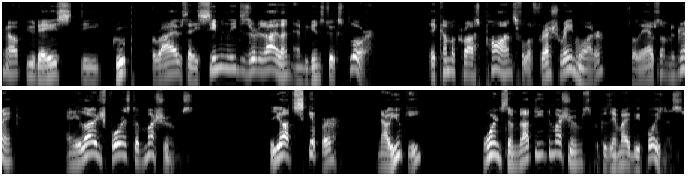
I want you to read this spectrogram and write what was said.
you know, a few days, the group arrives at a seemingly deserted island and begins to explore. They come across ponds full of fresh rainwater, so they have something to drink, and a large forest of mushrooms. The yacht's skipper, Naoyuki, warns them not to eat the mushrooms because they might be poisonous.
